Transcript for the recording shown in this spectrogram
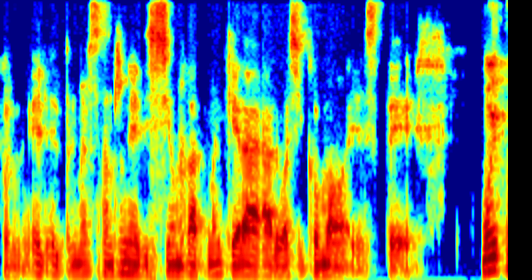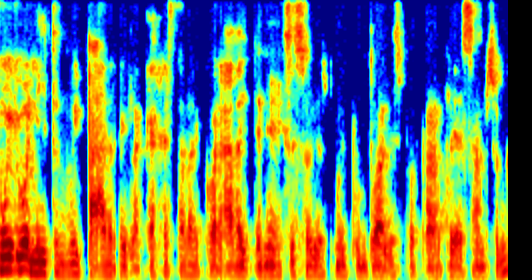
con el, primer Samsung edición Batman, que era algo así como este, muy, muy bonito, muy padre, y la caja estaba decorada y tenía accesorios muy puntuales por parte de Samsung.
